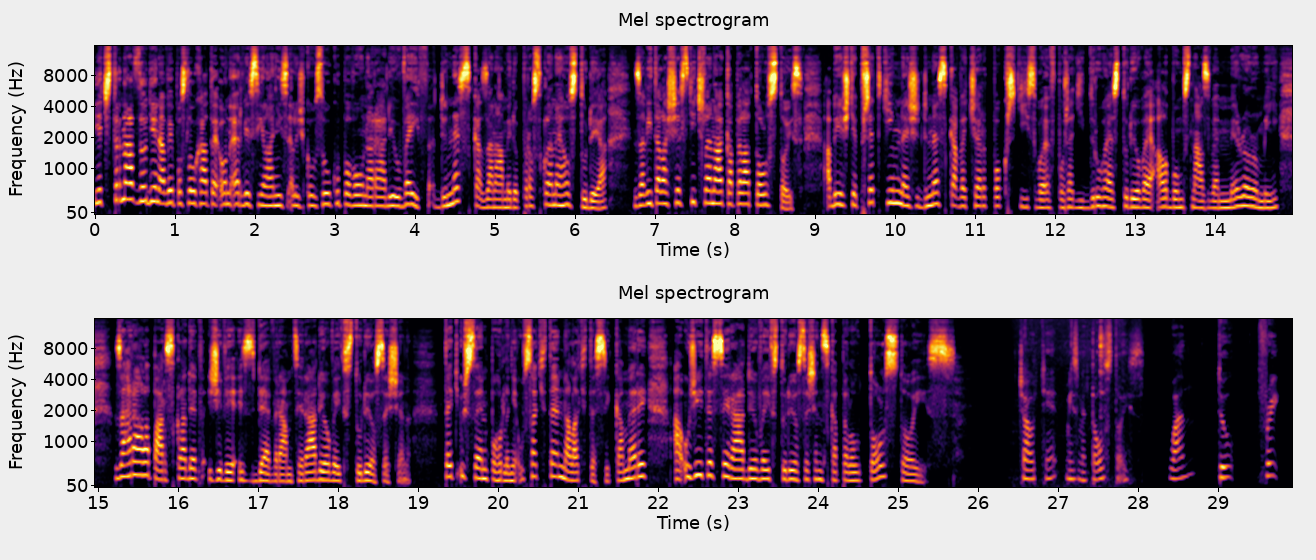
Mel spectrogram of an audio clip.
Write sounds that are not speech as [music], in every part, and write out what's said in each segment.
Je 14 hodin a vy posloucháte On Air vysílání s Eliškou Soukupovou na rádiu Wave. Dneska za námi do proskleného studia zavítala šestičlená kapela Tolstoys, aby ještě předtím, než dneska večer pokřtí svoje v pořadí druhé studiové album s názvem Mirror Me, zahrála pár skladeb živě i zde v rámci Radio Wave Studio Session. Teď už se jen pohodlně usaďte, nalaďte si kamery a užijte si Radio Wave Studio Session s kapelou Tolstoys. Čaute, my sme Tolstoys. One, two, three.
